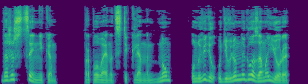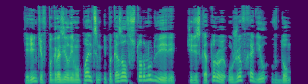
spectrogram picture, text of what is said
даже с ценником. Проплывая над стеклянным дном, он увидел удивленные глаза майора. Терентьев погрозил ему пальцем и показал в сторону двери, через которую уже входил в дом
